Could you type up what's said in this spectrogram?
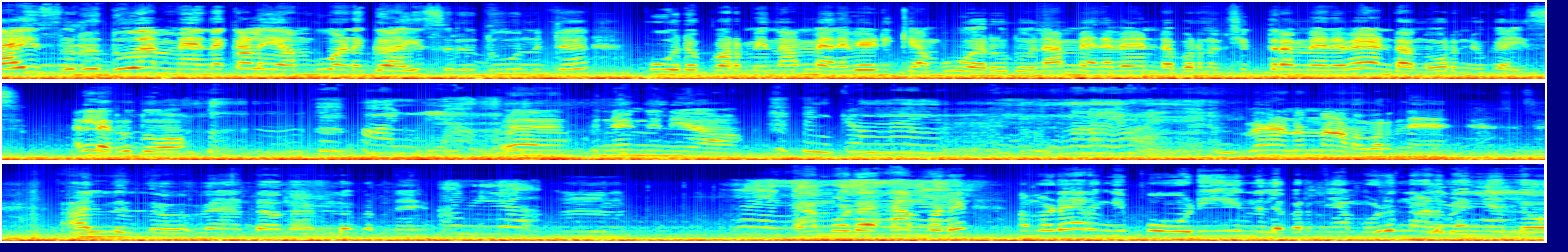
ഗൈസ് ഋതു അമ്മേനെ കളയാൻ പോവാണ്. ഗൈസ് ഋതു എന്നിട്ട് പൂരപ്പുറമിന്ന് അമ്മേനെ മേടിക്കാൻ പോവാ ഋതുവിന് അമ്മേനെ വേണ്ട പറഞ്ഞു. ചിത്രമ്മേനെ വേണ്ടെന്ന് പറഞ്ഞു ഗൈസ് അല്ലേ ഋതുവോ പിന്നെ എങ്ങനെയാ? വേണമെന്നാണോ പറഞ്ഞേ? അല്ലല്ലോ വേണ്ടെന്നാണല്ലോ പറഞ്ഞേ. ഉം. അമ്മോട് അമ്മോട് അമ്മോട് ഇറങ്ങി പോടി എന്നല്ലേ പറഞ്ഞേ. അമ്മോട് നാൾ പറഞ്ഞല്ലോ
